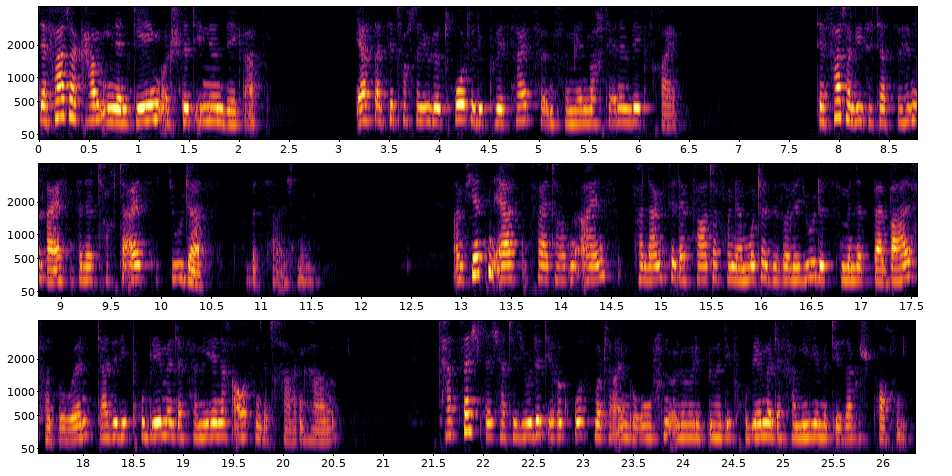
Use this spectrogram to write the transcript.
Der Vater kam ihnen entgegen und schnitt ihnen den Weg ab. Erst als die Tochter Judith drohte, die Polizei zu informieren, machte er den Weg frei. Der Vater ließ sich dazu hinreißen, seine Tochter als Judas zu bezeichnen. Am 4.01.2001 verlangte der Vater von der Mutter, sie solle Judith zumindest verbal versohlen, da sie die Probleme der Familie nach außen getragen habe. Tatsächlich hatte Judith ihre Großmutter angerufen und über die, über die Probleme der Familie mit dieser gesprochen.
